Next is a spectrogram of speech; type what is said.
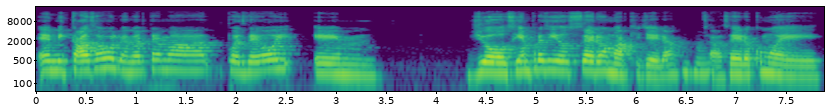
en mi caso, volviendo al tema pues de hoy, em, yo siempre he sido cero marquillera, o sea, cero como de,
